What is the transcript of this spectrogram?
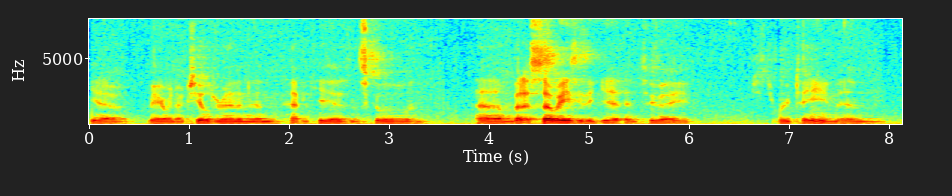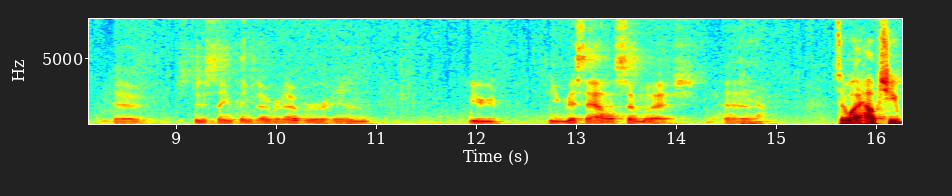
you know, married with no children and then having kids and school. And, um, but it's so easy to get into a just a routine and, you know, just do the same things over and over and you, you miss out on so much. Um, Yeah. So what helps you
